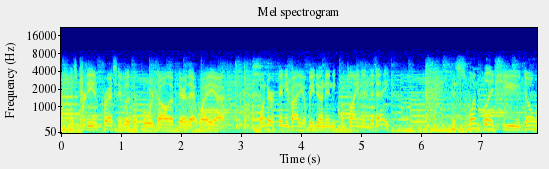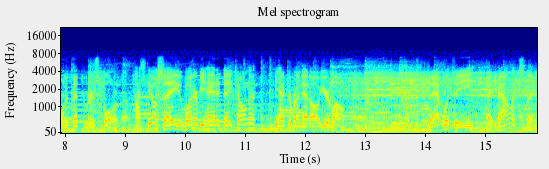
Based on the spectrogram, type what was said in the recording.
That's pretty impressive with the Fords all up there that way. Uh, wonder if anybody will be doing any complaining today. This is one place you don't want to cut the rear spoiler, though. I still say whatever you had at Daytona, you have to run that all year long. That would be a balance thing.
